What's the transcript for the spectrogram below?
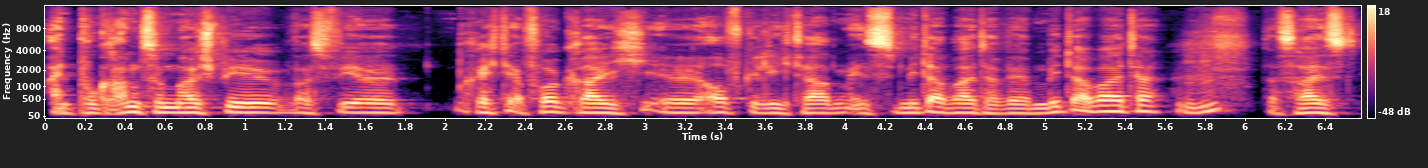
ein Programm zum Beispiel, was wir recht erfolgreich äh, aufgelegt haben, ist Mitarbeiter werden Mitarbeiter. Mhm. Das heißt,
